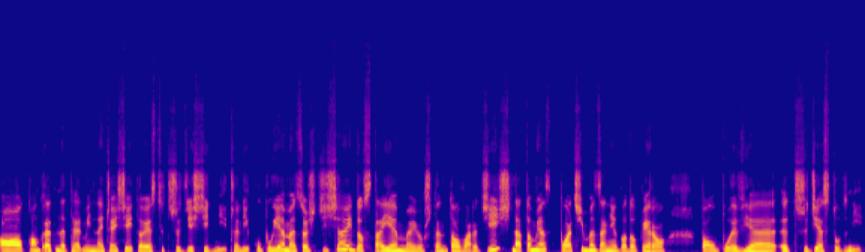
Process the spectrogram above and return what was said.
o konkretny termin. Najczęściej to jest 30 dni, czyli kupujemy coś dzisiaj, dostajemy już ten towar dziś, natomiast płacimy za niego dopiero po upływie 30 dni.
